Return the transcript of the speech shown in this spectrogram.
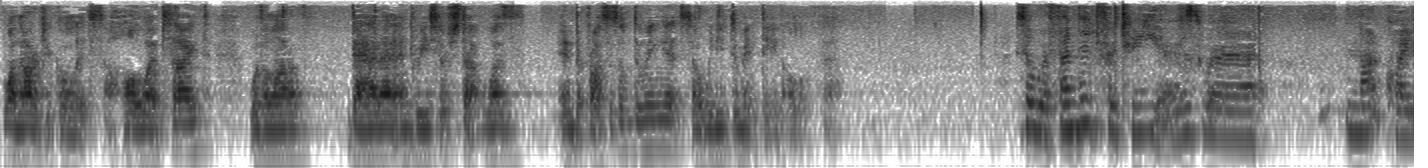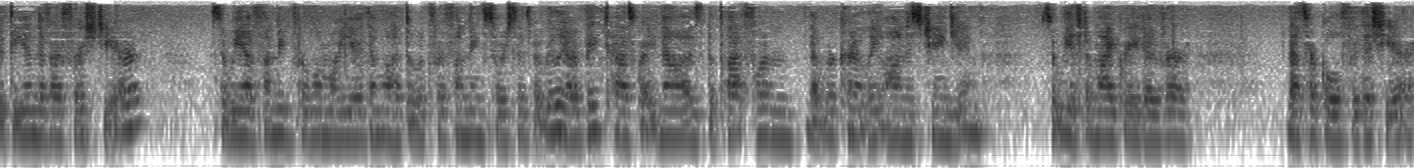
one article; it's a whole website with a lot of data and research that was in the process of doing it. So we need to maintain all of that. So we're funded for two years. We're not quite at the end of our first year. So we have funding for one more year, then we'll have to look for funding sources. But really, our big task right now is the platform that we're currently on is changing. So we have to migrate over. That's our goal for this year.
